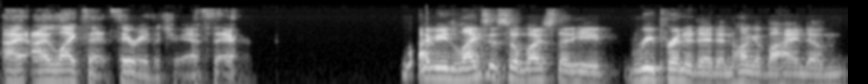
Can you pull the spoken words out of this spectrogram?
I, I like that theory that you have there. I mean, likes it so much that he reprinted it and hung it behind him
